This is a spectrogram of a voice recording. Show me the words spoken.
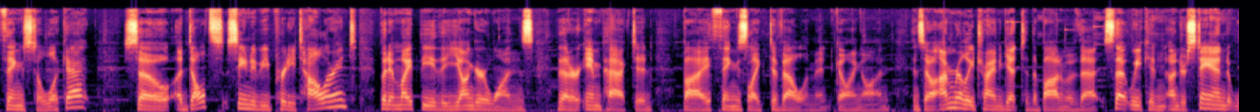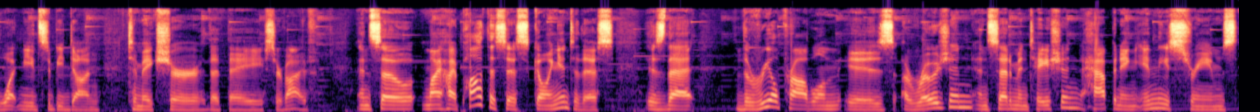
things to look at. So adults seem to be pretty tolerant, but it might be the younger ones that are impacted by things like development going on. And so I'm really trying to get to the bottom of that so that we can understand what needs to be done to make sure that they survive. And so my hypothesis going into this is that the real problem is erosion and sedimentation happening in these streams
